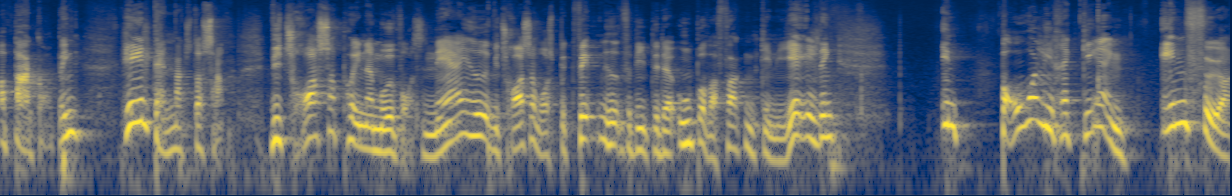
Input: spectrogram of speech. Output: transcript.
at bakke op, ikke? Hele Danmark står sammen. Vi trodser på en eller anden måde vores nærhed, vi trodser vores bekvemmelighed, fordi det der Uber var fucking genialt, ikke? En borgerlig regering indfører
